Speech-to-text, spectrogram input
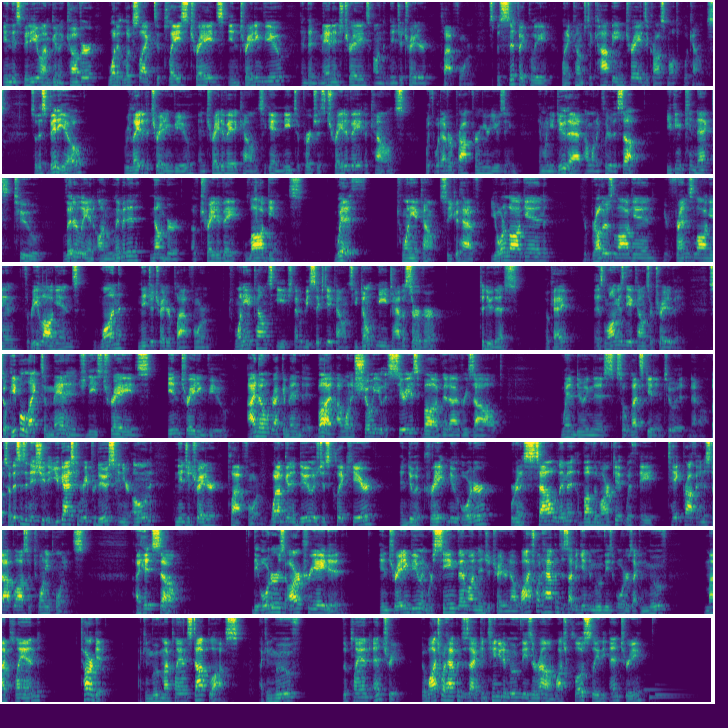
In this video, I'm gonna cover what it looks like to place trades in TradingView and then manage trades on the NinjaTrader platform, specifically when it comes to copying trades across multiple accounts. So this video related to TradingView and Tradovate accounts, again, need to purchase Tradovate accounts with whatever prop firm you're using. And when you do that, I want to clear this up. You can connect to literally an unlimited number of Tradovate logins with 20 accounts. So you could have your login, your brother's login, your friend's login, three logins, one NinjaTrader platform, 20 accounts each, that would be 60 accounts. You don't need to have a server to do this, okay? As long as the accounts are Tradovate. So people like to manage these trades in TradingView. I don't recommend it, but I want to show you a serious bug that I've resolved when doing this. So let's get into it now. So this is an issue that you guys can reproduce in your own NinjaTrader platform. What I'm going to do is just click here and do a create new order. We're going to sell limit above the market with a take profit and a stop loss of 20 points. I hit sell. The orders are created in TradingView and we're seeing them on NinjaTrader. Now watch what happens as I begin to move these orders. I can move my planned target. I can move my planned stop loss. I can move the planned entry. But watch what happens as I continue to move these around. Watch closely the entry.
